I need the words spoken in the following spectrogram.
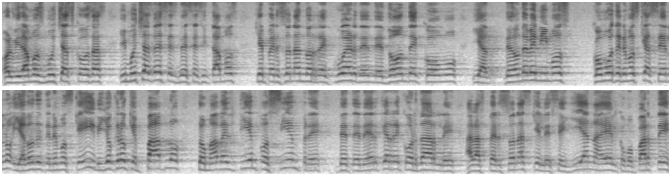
olvidamos muchas cosas y muchas veces necesitamos que personas nos recuerden de dónde, cómo y de dónde venimos cómo tenemos que hacerlo y a dónde tenemos que ir. Y yo creo que Pablo tomaba el tiempo siempre de tener que recordarle a las personas que le seguían a él como parte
